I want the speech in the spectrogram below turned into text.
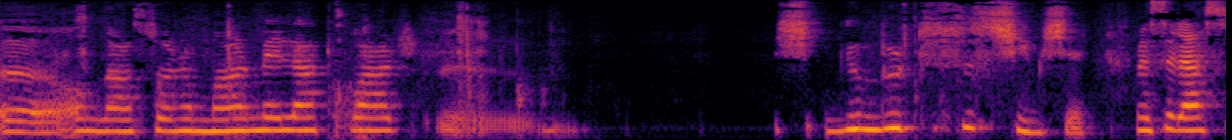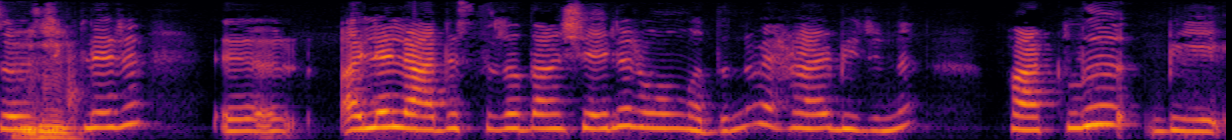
e, Ondan sonra marmelat var. e, ş- Gümbürtüsüz şimşek. Mesela sözcükleri e, alelade sıradan şeyler olmadığını ve her birinin farklı bir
